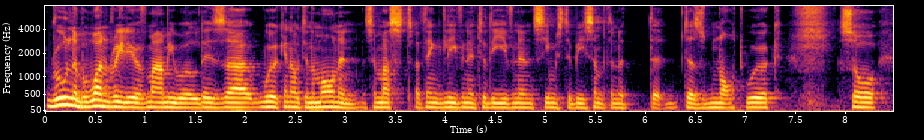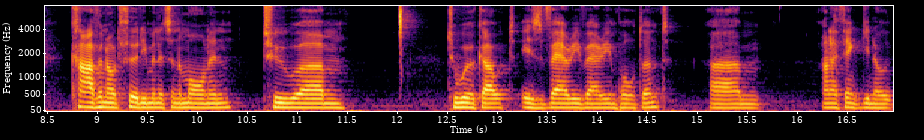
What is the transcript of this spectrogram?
rule number one really of Mammy World is uh, working out in the morning. It's a must. I think leaving it to the evening seems to be something that, that does not work. So carving out 30 minutes in the morning to um, to work out is very very important. Um, and I think you know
